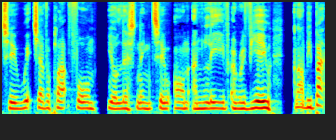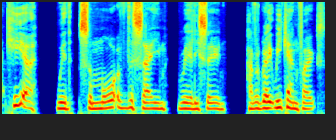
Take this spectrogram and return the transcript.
to whichever platform you're listening to on and leave a review. And I'll be back here with some more of the same really soon. Have a great weekend, folks.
